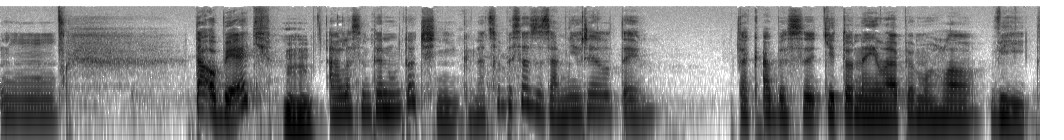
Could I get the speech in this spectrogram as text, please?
uh, mm, ta oběť, mm-hmm. ale jsem ten útočník. Na co by se zaměřil ty? Tak, aby se ti to nejlépe mohlo výjít.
